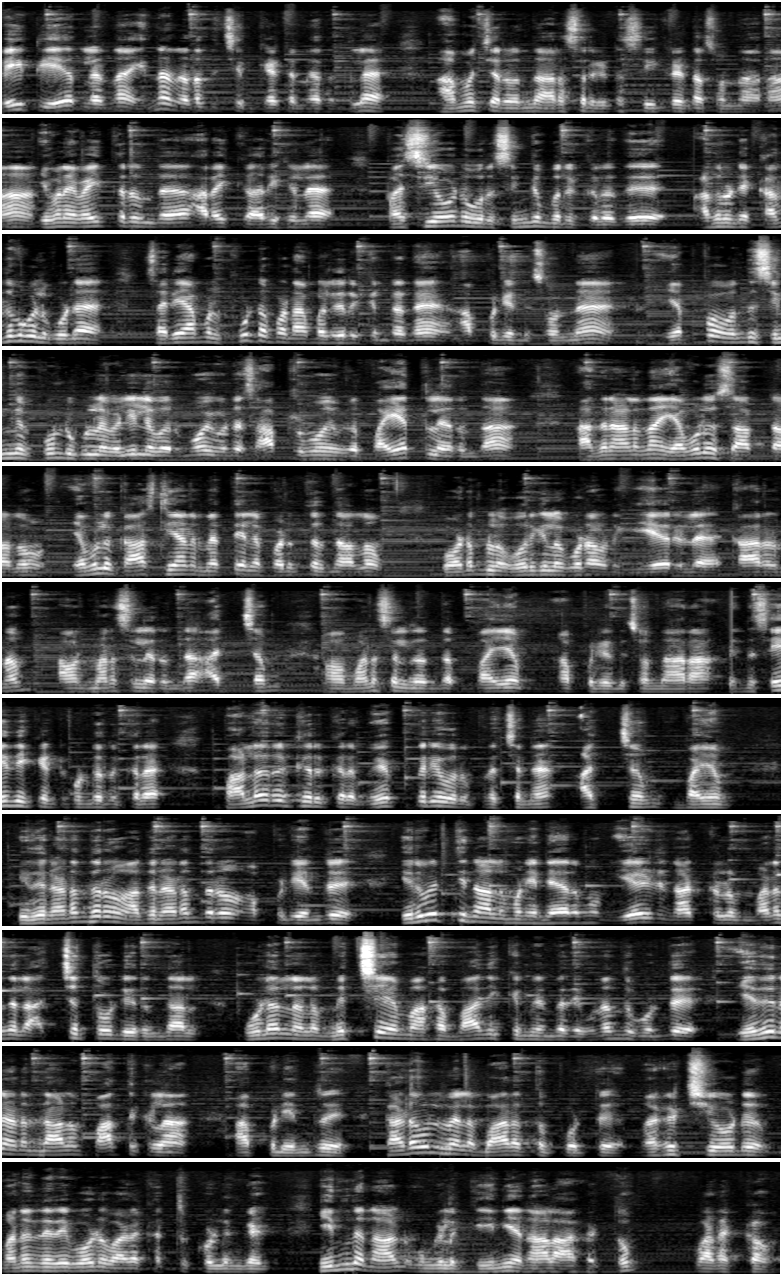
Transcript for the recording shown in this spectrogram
வெயிட் ஏறலைன்னா என்ன நடந்துச்சுன்னு கேட்ட நேரத்துல அமைச்சர் வந்து அரசர்கிட்ட சீக்கிரட்டா சொன்னாராம் இவனை வைத்திருந்த அறைக்கு அருகில பசியோடு ஒரு சிங்கம் இருக்கிறது. அதனுடைய கதவுகள் கூட சரியாமல் பூட்டப்படாமல் இருக்கின்றன அப்படின்னு சொன்னேன் எப்போ வந்து சிங்கம் கூண்டுக்குள்ள வெளியில வருமோ இவனை சாப்பிட்டுருமோ இவங்க பயத்துல இருந்தான். அதனாலதான் எவ்வளவு சாப்பிட்டாலும் எவ்வளவு காஸ்ட்லியான மெத்தையில படுத்திருந்தாலும் உடம்புல ஒரு கிலோ கூட அவனுக்கு ஏறல. காரணம் அவன் மனசுல இருந்த அச்சம் அவன் மனசுல இருந்த பயம் அப்படின்னு சொன்னாராம். இந்த செய்தி கேட்டுக்கொண்டு இருக்கிற பலருக்கு இருக்கிற மிகப்பெரிய ஒரு பிரச்சனை அச்சம் பயம். இது நடந்துரும் அது நடந்துரும் அப்படி என்று இருபத்தி நாலு மணி நேரமும் ஏழு நாட்களும் மனதில் அச்சத்தோடு இருந்தால் உடல் நலம் நிச்சயமாக பாதிக்கும் என்பதை உணர்ந்து கொண்டு எது நடந்தாலும் பார்த்துக்கலாம். அப்படி என்று கடவுள் மேல பாரத்தை போட்டு மகிழ்ச்சியோடு மனநிறைவோடு வாழ கற்றுக்கொள்ளுங்கள். இந்த நாள் உங்களுக்கு இனிய நாள் ஆகட்டும் வணக்கம்.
